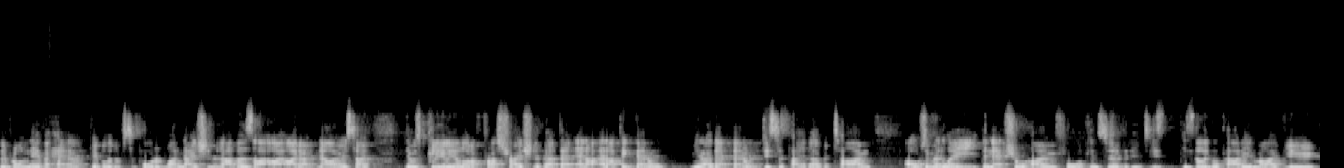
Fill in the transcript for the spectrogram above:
Liberal never have, people that have supported One Nation and others, I, I, don't know. So there was clearly a lot of frustration about that. And I, and I think that'll, you know, that, that'll dissipate over time. Ultimately, the natural home for Conservatives is, is the Liberal Party, in my view.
